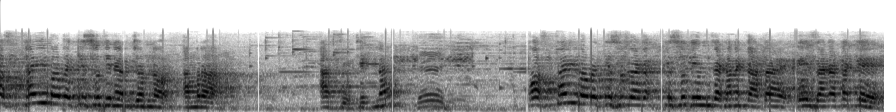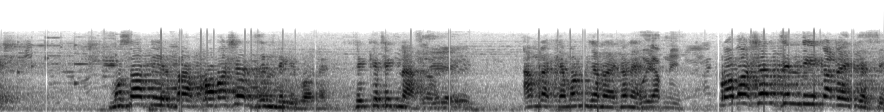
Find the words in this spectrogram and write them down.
অস্থায়ীভাবে কিছুদিনের জন্য আমরা আছি ঠিক না? অস্থায়ীভাবে কিছু জায়গা কিছুদিন যেখানে কাটায় এই জায়গাটাকে মুসাফির বা প্রবাসের জিন্দিগি বলে। ঠিক কি ঠিক না? আমরা কেমন যেন এখানে প্রবাসের জিন্দিগি কাটাইতেছি।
